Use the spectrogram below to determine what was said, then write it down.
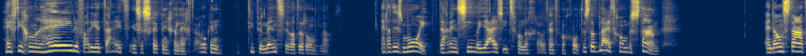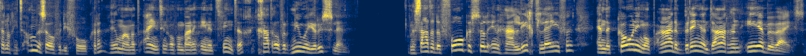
heeft hij gewoon een hele variëteit in zijn schepping gelegd. Ook in het type mensen wat er rondloopt. En dat is mooi. Daarin zien we juist iets van de grootheid van God. Dus dat blijft gewoon bestaan. En dan staat er nog iets anders over die volkeren, helemaal aan het eind in Openbaring 21. Het gaat over het nieuwe Jeruzalem. dan staat er, de volken zullen in haar licht leven en de koning op aarde brengen daar hun eerbewijzen.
